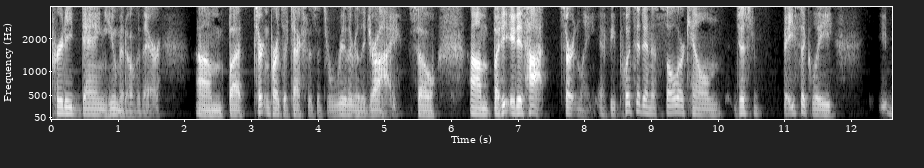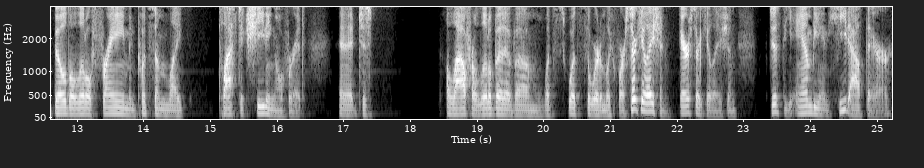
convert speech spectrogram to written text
pretty dang humid over there. Um, but certain parts of Texas, it's really really dry. So, um, but it is hot certainly. If he puts it in a solar kiln, just basically build a little frame and put some like plastic sheeting over it, and it just allow for a little bit of um what's what's the word I'm looking for? Circulation air circulation. Just the ambient heat out there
